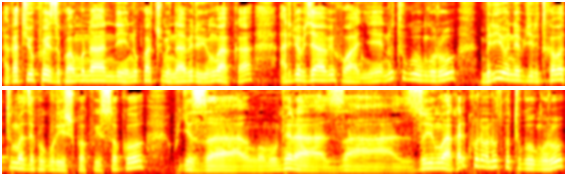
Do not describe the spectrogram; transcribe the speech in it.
hagati y'ukwezi kwa munani n'ukwa cumi n'abiri uyu mwaka ari byo byaba bihwanye n'utugunguru miliyoni ebyiri tukaba tumaze kugurishwa ku isoko kugeza ngo mu mpera za- z'uyu mwaka. Ariko noneho utwo tugunguru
